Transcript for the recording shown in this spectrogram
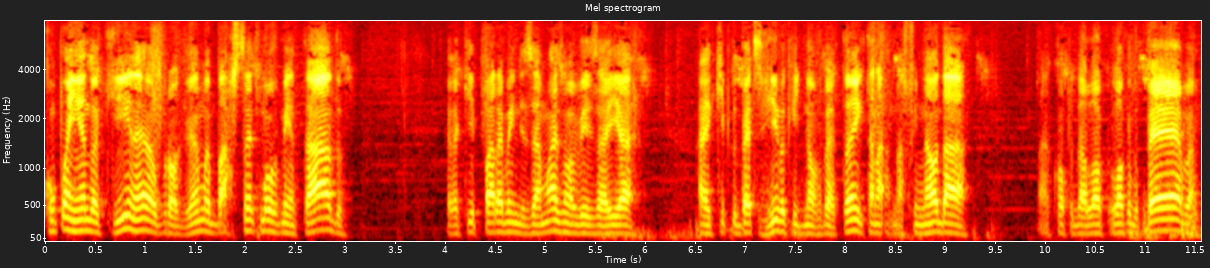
Acompanhando aqui, né, o programa bastante movimentado. Quero aqui parabenizar mais uma vez aí a, a equipe do Betis Riva aqui de Nova Betânia, que está na, na, final da, da Copa da Loca, Loca do Peba.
